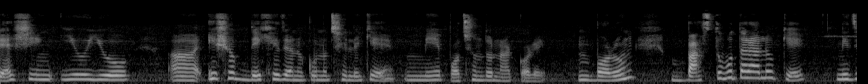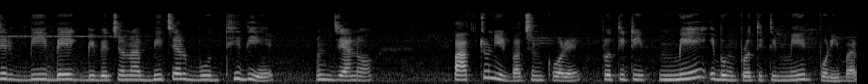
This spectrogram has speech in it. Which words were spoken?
ড্যাশিং ইউ ইউ এসব দেখে যেন কোনো ছেলেকে মেয়ে পছন্দ না করে। বরং বাস্তবতার আলোকে নিজের বিবেক, বিবেচনা, বিচার, বুদ্ধি দিয়ে যেন পাত্র নির্বাচন করে প্রতিটি মেয়ে এবং প্রতিটি মেয়ের পরিবার।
